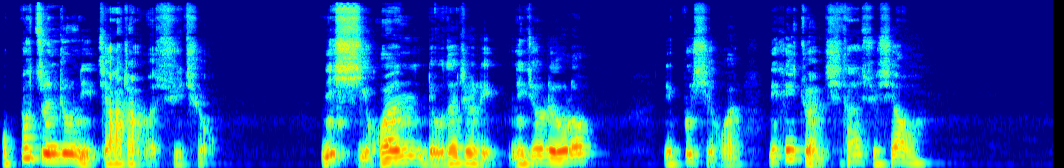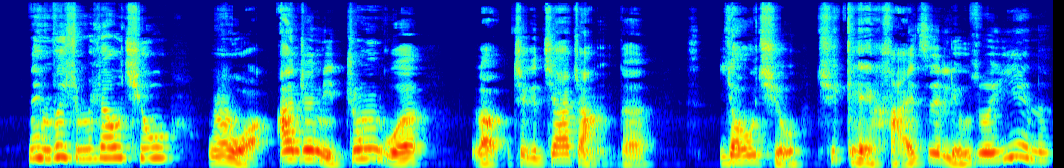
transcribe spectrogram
我不尊重你家长的需求。你喜欢留在这里，你就留喽；你不喜欢，你可以转其他学校啊。”那你为什么要求我按照你中国老这个家长的要求去给孩子留作业呢？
